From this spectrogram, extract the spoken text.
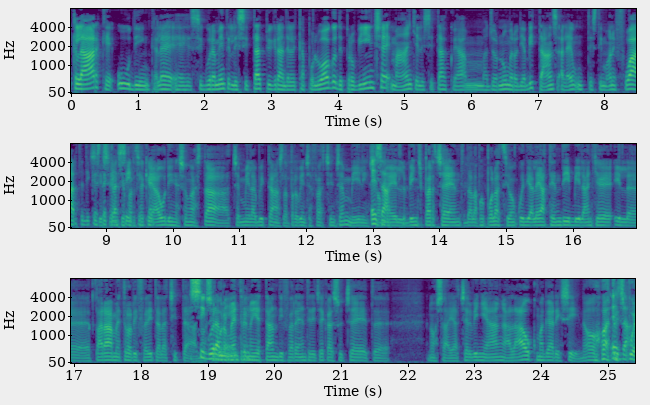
Chiaro che Udin, che è sicuramente la città più grande del capoluogo delle province, ma anche la città che ha maggior numero di abitanti, è un testimone forte di queste sì, classifiche. Sì, perché a Udin sono stati 100.000 abitanti, la provincia fa 500.000, insomma esatto. il 20% della popolazione, quindi è attendibile anche il eh, parametro riferito alla città. Sicuramente. No? Sicuramente non è tan differente di ciò che succede non sai, a Cervignan, a Lauc magari sì, no? a esatto,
